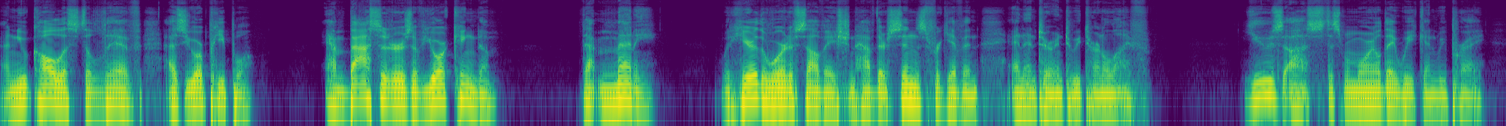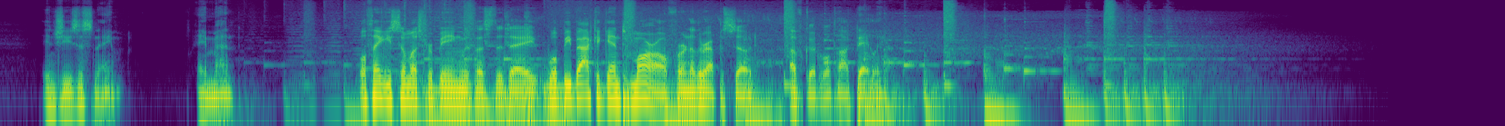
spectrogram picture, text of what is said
and you call us to live as your people, ambassadors of your kingdom, that many would hear the word of salvation, have their sins forgiven, and enter into eternal life. Use us this Memorial Day weekend, we pray. In Jesus' name, amen. Well, thank you so much for being with us today. We'll be back again tomorrow for another episode of Goodwill Talk Daily.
